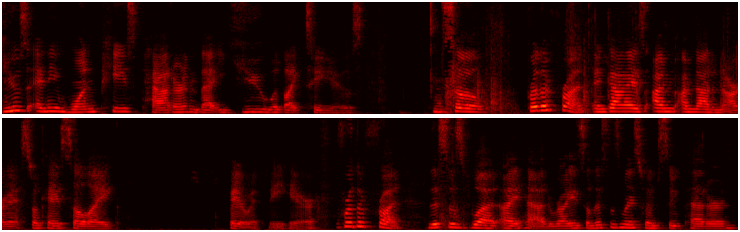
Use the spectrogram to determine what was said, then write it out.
use any one piece pattern that you would like to use. So for the front, and guys, I'm, I'm not an artist, okay? So like, bear with me here. For the front, this is what I had, right? So this is my swimsuit pattern.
